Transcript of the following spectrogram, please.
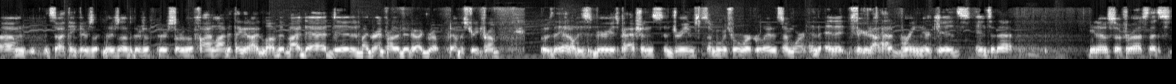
Um, and so I think there's a, there's a there's a there's sort of a fine line. The thing that I love that my dad did and my grandfather did, I grew up down the street from, was they had all these various passions and dreams, some of which were work related, some were, and and it figured out how to bring their kids into that. You know, so for us, that's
